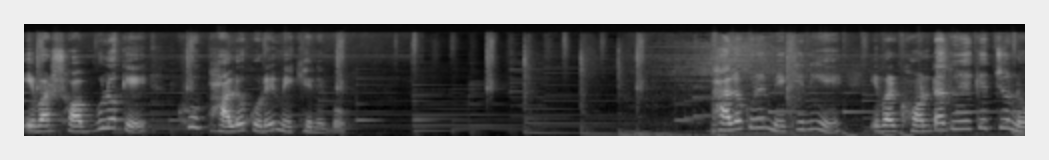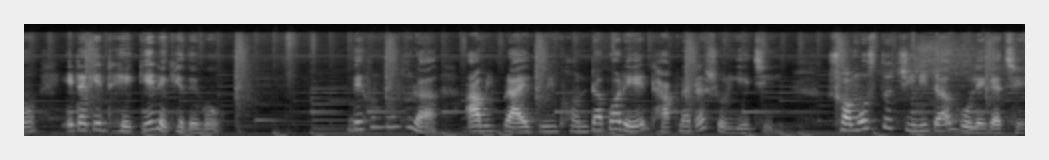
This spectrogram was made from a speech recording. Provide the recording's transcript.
এবার সবগুলোকে খুব ভালো করে মেখে নেব। ভালো করে মেখে নিয়ে এবার ঘণ্টা দুয়েকের জন্য এটাকে ঢেকে রেখে দেব। দেখুন বন্ধুরা, আমি প্রায় দুই ঘণ্টা পরে ঢাকনাটা সরিয়েছি। সমস্ত চিনিটা গলে গেছে।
